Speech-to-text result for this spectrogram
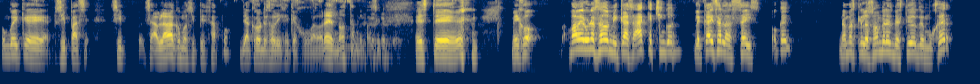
un güey que sí pase, sí, se hablaba como si pizapo, ya creo eso dije qué jugador es, ¿no? Está muy fácil. Este, me dijo, va a haber un asado en mi casa, ah, qué chingón, le caes a las seis, ok. Nada más que los hombres vestidos de mujer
